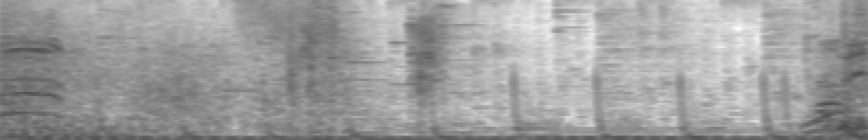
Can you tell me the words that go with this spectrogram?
メなんとよう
